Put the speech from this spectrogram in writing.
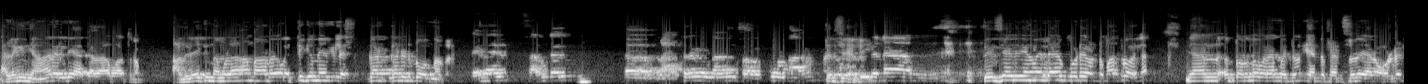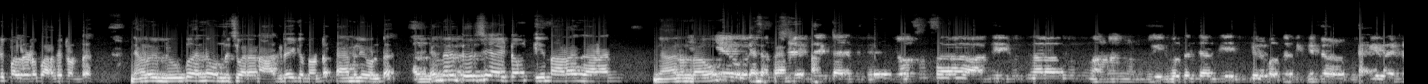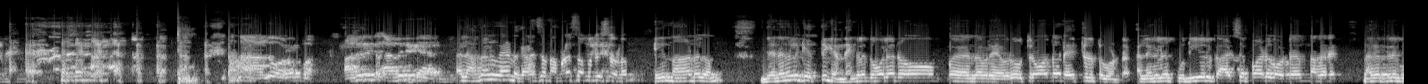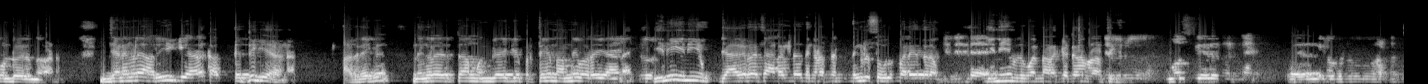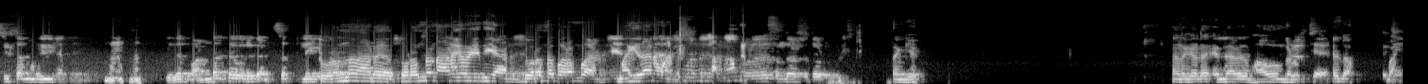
അല്ലെങ്കിൽ ഞാനല്ലേ ആ കഥാപാത്രം? അതിലേക്ക് നമ്മൾ ആ നാടകം എത്തിക്കുന്നതായിരിക്കും കണ്ടിട്ട് തോന്നുന്നത് തീർച്ചയായിട്ടും. തീർച്ചയായിട്ടും ഞങ്ങൾ എല്ലാവരും കൂടെ ഉണ്ട്. മാത്രമല്ല ഞാൻ തുറന്നു പറയാൻ പറ്റും എന്റെ ഫ്രണ്ട്സിനോട് ഞാൻ ഓൾറെഡി പലരോടും പറഞ്ഞിട്ടുണ്ട്. ഞങ്ങൾ ഒരു ഗ്രൂപ്പ് തന്നെ ഒന്നിച്ച് വരാൻ ആഗ്രഹിക്കുന്നുണ്ട് ഫാമിലി ഉണ്ട്. എന്തായാലും തീർച്ചയായിട്ടും ഈ നാടകം കാണാൻ ഞാനുണ്ടാവും. എന്റെ ഫാമിലി ജോസഫ് സാർ ആദ്യം ഇരുപത്തിനാലാം തീയതി ഒന്ന് നാടകം കാണുമ്പോൾ ഇരുപത്തഞ്ചാം തീയതി എനിക്കൊരു പത്ത് ടിക്കറ്റ് ബുക്ക് ചെയ്തേക്കണം. അത് ഉറപ്പാ. അല്ല അതാണ് വേണ്ടത്. കാരണം നമ്മളെ സംബന്ധിച്ചിടത്തോളം ഈ നാടകം ജനങ്ങൾക്ക് എത്തിക്കണം. നിങ്ങൾ ഇതുപോലെ ഒരു എന്താ പറയാ ഒരു ഉത്തരവാദിത്തം ഏറ്റെടുത്തുകൊണ്ട് അല്ലെങ്കിൽ പുതിയൊരു കാഴ്ചപ്പാട് കോട്ടയം നഗര നഗരത്തിൽ കൊണ്ടുവരുന്നതാണ്. ജനങ്ങളെ അറിയിക്കുകയാണ് എത്തിക്കുകയാണ്. അതിലേക്ക് നിങ്ങൾ എടുത്ത മുൻകൈക്ക് പ്രത്യേകം നന്ദി പറയുകയാണ്. ഇനി ഇനിയും ജാഗ്രത ചാനലിന്റെ നിങ്ങളുടെ നിങ്ങളുടെ സുഹൃത്ത് വലയതരം ഇനിയും ഇതുപോലെ നടക്കട്ടെ എന്ന് പ്രാർത്ഥിക്കുന്നു. ഒരു ഏതെങ്കിലും അടച്ചിട്ട മുറിയിലല്ലേ? ഇത് പണ്ടത്തെ ഒരു കൺസെപ്റ്റിലേക്ക് തുറന്ന നാടക തുറന്ന നാടകവേദിയാണ് തുറന്ന പറമ്പാണ് മൈതാനമാണ്. വളരെ സന്തോഷത്തോടു കൂടി. താങ്ക് യു നടക്കട്ടെ എല്ലാവിധ ഭാവങ്ങളും. കേട്ടോ. ബൈ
